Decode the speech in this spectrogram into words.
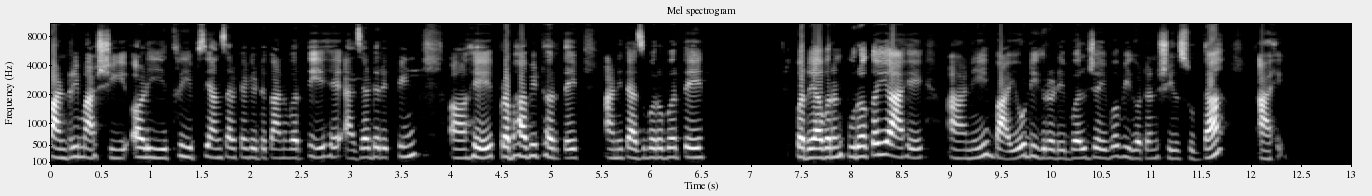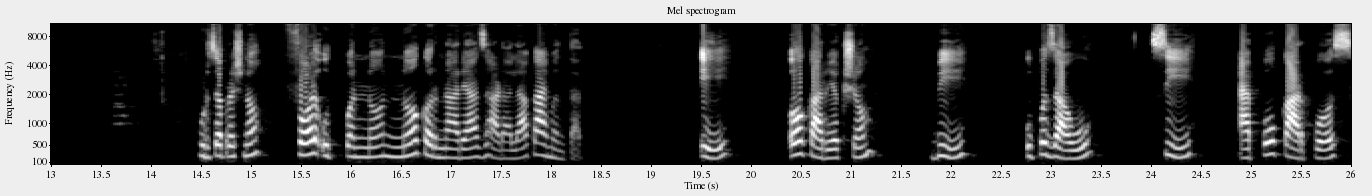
पांढरी माशी अळी थ्रिप्स यांसारख्या कीटकांवरती हे ॲज अ डिरेक्टिंग हे प्रभावी ठरते. आणि त्याचबरोबर ते पर्यावरण पूरकही आहे आणि बायोडिग्रेडेबल जैव विघटनशील सुद्धा आहे. पुढचा प्रश्न फळ उत्पन्न न करणाऱ्या झाडाला काय म्हणतात? ए अकार्यक्षम बी उपजाऊ सी ॲपोकार्पस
